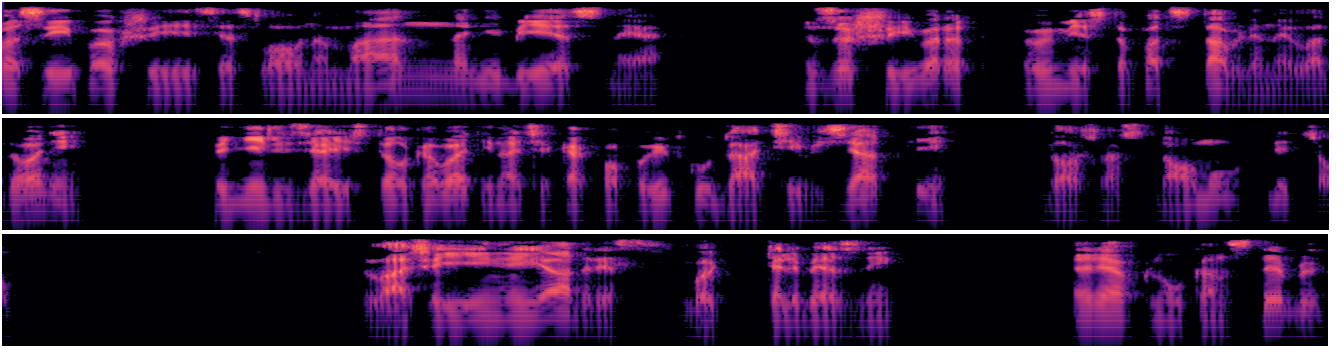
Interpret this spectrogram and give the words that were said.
посыпавшиеся словно манна небесная, за шиворот вместо подставленной ладони, нельзя истолковать иначе как попытку дачи взятки должностному лицу. «Ваше имя и адрес, будьте любезны», — рявкнул констебль,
